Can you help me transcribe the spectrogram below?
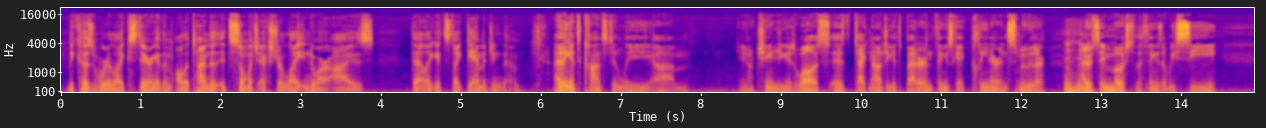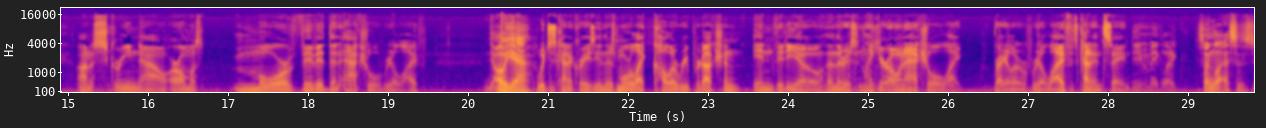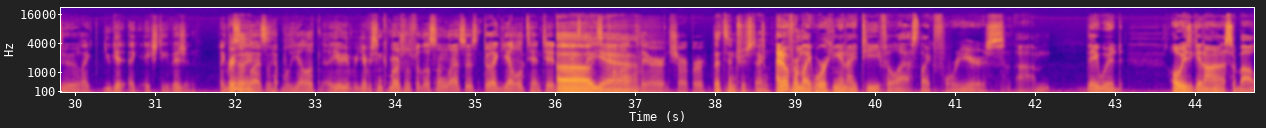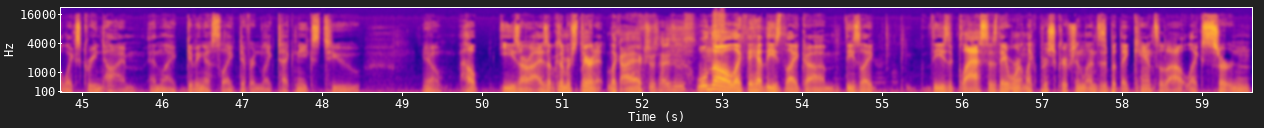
because we're like staring at them all the time that it's so much extra light into our eyes that like it's like damaging them I think it's constantly, um, you know, changing as well as, as technology gets better and things get cleaner and smoother. Mhm. I would say most of the things that we see on a screen now are almost more vivid than actual real life, oh yeah which is kind of crazy. And there's more like color reproduction in video than there is in like your own actual like regular real life. It's kind of insane. They even make like sunglasses do like you get like HD vision. Like Really? the sunglasses have yellow. You ever, you ever seen commercials for those sunglasses? They're like yellow tinted. Oh, makes things come yeah. out clearer and sharper. that's interesting I know from like working in IT for the last like four years, um, they would always get on us about like screen time and like giving us like different like techniques to, you know, help ease our eyes up because I'm staring at. like eye exercises. Well, no, like they had these like um these like these glasses. They weren't like prescription lenses, but they canceled out like certain.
